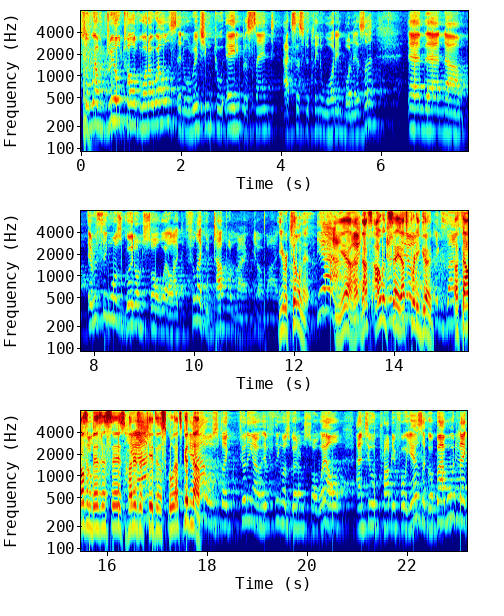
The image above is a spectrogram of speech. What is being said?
So we have drilled 12 water wells and we're reaching to 80% access to clean water in Boneza. And then um, everything was going on so well. I could feel like you tap on my, you know, my. You were killing it. Yeah. Yeah, right? that's, I would say that's pretty good. Exactly. A thousand I was like, businesses, hundreds of kids in school, that's good yeah, enough. I was like feeling how everything was going on so well until probably four years ago. Barb, would you like?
